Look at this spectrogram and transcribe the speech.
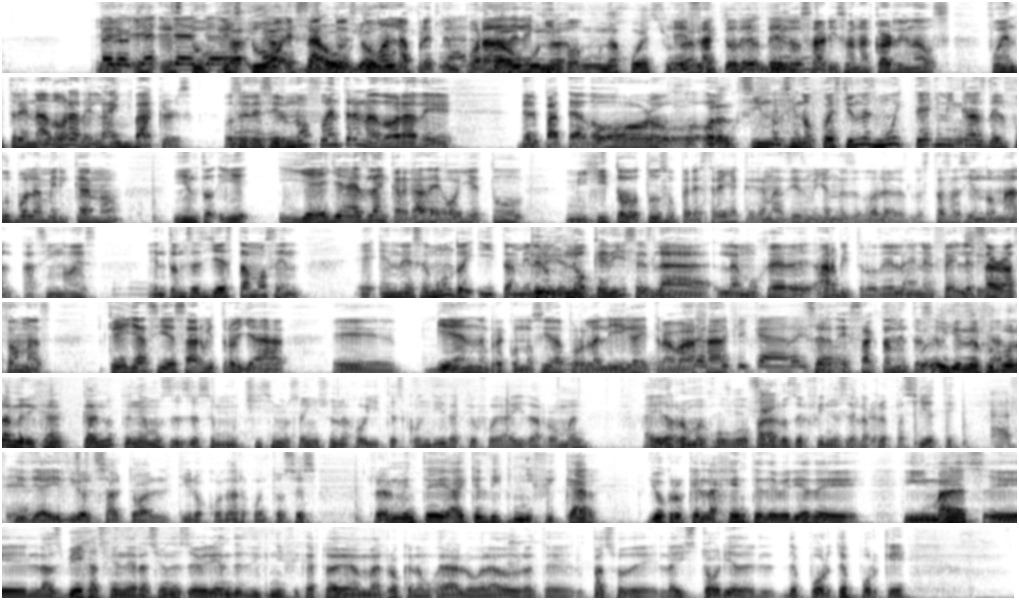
Pero eh, ya- ya- estu- ya- estuvo, Ya- ya- exacto, ya estuvo en la pretemporada del hubo una- equipo. Una, juez, un Exacto, de, los Arizona Cardinals. Fue entrenadora de linebackers. O sea, es decir, no fue entrenadora de del pateador, o, o- o- Ahora- sino, sino cuestiones muy técnicas del fútbol americano. Y, y, y ella es la encargada de, oye, tú, mijito, tú superestrella que ganas 10 millones de dólares, lo estás haciendo mal, así no es. Entonces ya estamos en, e, en ese mundo. Y también lo, bien, lo ¿no? que dices, la, la mujer eh, árbitro de la NFL, Sí. Sarah Thomas, que ella sí es árbitro ya eh, bien reconocida por la liga y trabaja. Certificada y cer- todo. exactamente. Bueno, y en el fútbol americano tenemos desde hace muchísimos años una joyita escondida que fue Aida Román. Aida Román jugó para los Delfines de la Prepa 7 Así y de ahí dio el salto al tiro con arco. Entonces, realmente hay que dignificar. Yo creo que la gente debería de, y más eh, las viejas generaciones deberían de dignificar todavía más lo que la mujer ha logrado durante el paso de la historia del deporte, porque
